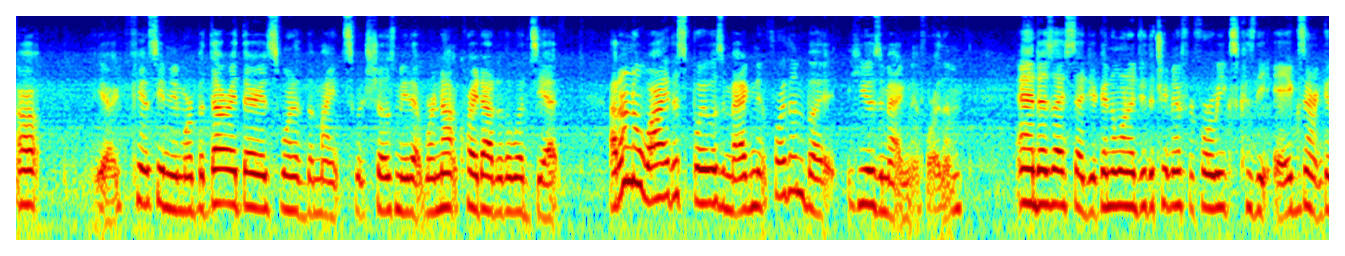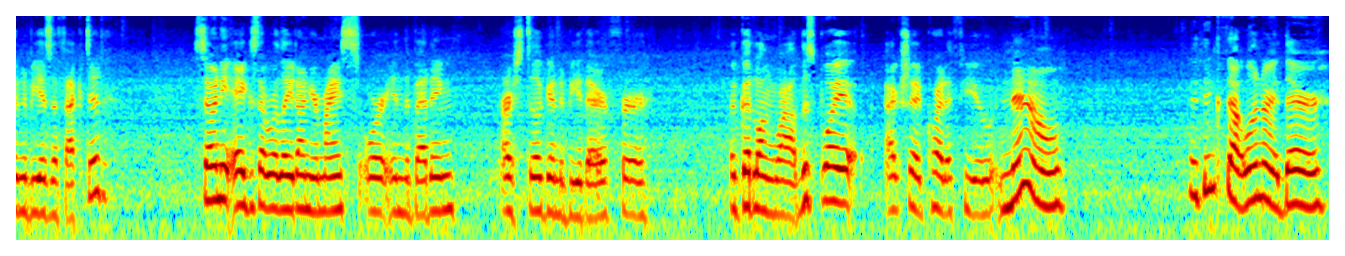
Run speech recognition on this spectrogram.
Oh, yeah, I can't see it anymore, but that right there is one of the mites, which shows me that we're not quite out of the woods yet. I don't know why this boy was a magnet for them, but he was a magnet for them. And as I said, you're going to want to do the treatment for four weeks because the eggs aren't going to be as affected. So any eggs that were laid on your mice or in the bedding are still going to be there for a good long while. This boy actually had quite a few. Now, I think that one right there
